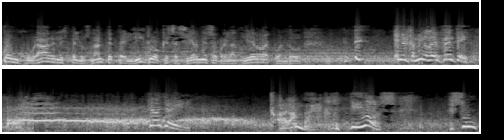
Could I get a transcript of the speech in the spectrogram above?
conjurar el espeluznante peligro que se cierne sobre la Tierra cuando... ¡En el camino de enfrente! ¿Qué hay ahí? ¡Caramba! ¡Dios! ¡Es un...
